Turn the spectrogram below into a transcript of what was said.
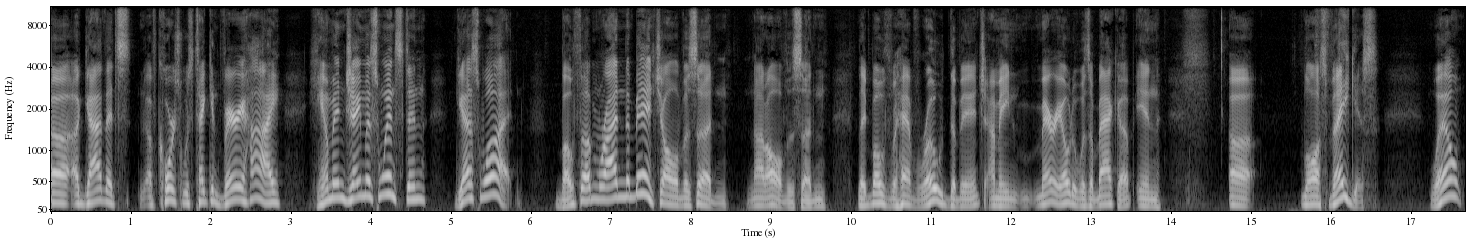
Uh, a guy that's, of course, was taken very high. Him and Jameis Winston, guess what? Both of them riding the bench all of a sudden. Not all of a sudden. They both have rode the bench. I mean, Mariota was a backup in uh, Las Vegas. Well,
